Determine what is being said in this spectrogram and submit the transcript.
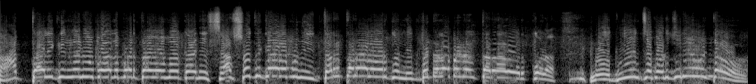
తాత్కాలికంగా నువ్వు బాధపడతావేమో కానీ శాశ్వత కాలము నీ తరతరాల వరకు నీ బిడ్డల బిడ్డల తరాల వరకు కూడా నువ్వు దీవించబడుతూనే ఉంటావు.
